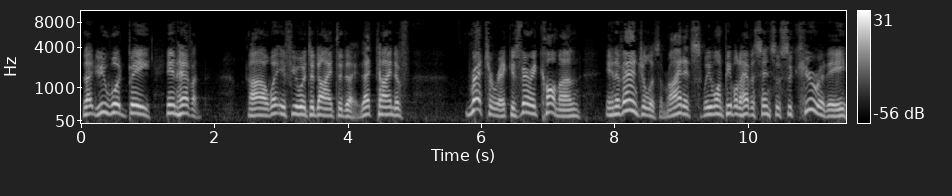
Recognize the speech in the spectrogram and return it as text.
that you would be in heaven uh, if you were to die today? That kind of rhetoric is very common in evangelism, right? It's, we want people to have a sense of security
